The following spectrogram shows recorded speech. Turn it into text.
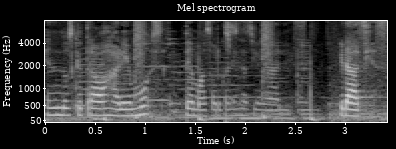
en los que trabajaremos temas organizacionales. Gracias.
